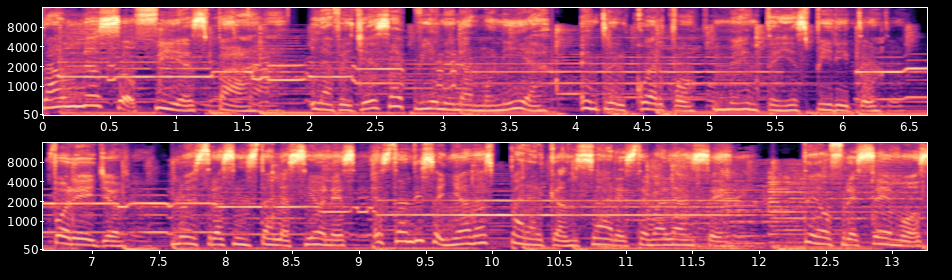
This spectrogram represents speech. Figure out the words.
Sauna Sofía Spa. La belleza viene en armonía entre el cuerpo, mente y espíritu. Por ello, nuestras instalaciones están diseñadas para alcanzar este balance. Te ofrecemos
